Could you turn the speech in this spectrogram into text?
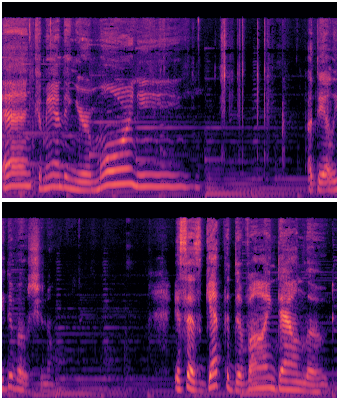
And commanding your morning, a daily devotional. It says, Get the divine download.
